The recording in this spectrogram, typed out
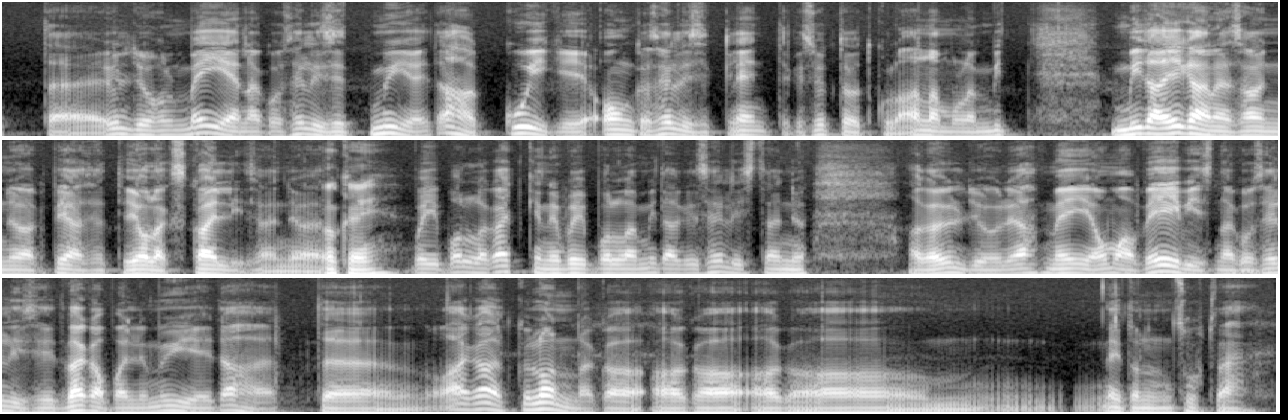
et äh, üldjuhul meie nagu selliseid müüa ei taha, kuigi on ka selliseid kliente, kes ütlevad, kuule, anna mulle mit, mida iganes, on ju, aga peaasi, et ei oleks kallis, on ju, okay. võib olla katkine, võib olla midagi sellist, on ju, aga üldjuhul jah, meie oma veebis nagu selliseid väga palju müüa ei taha, et äh, aeg-ajalt küll on, aga, aga, aga neid on suht vähe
